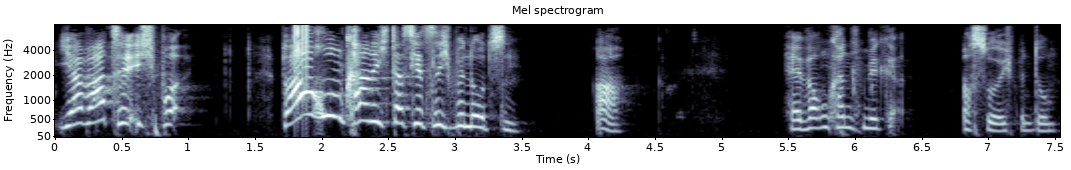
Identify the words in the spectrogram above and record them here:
Ja, warte, ich. Warum kann ich das jetzt nicht benutzen? Ah. Hä, warum kann ich mir. Ach so, ich bin dumm.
